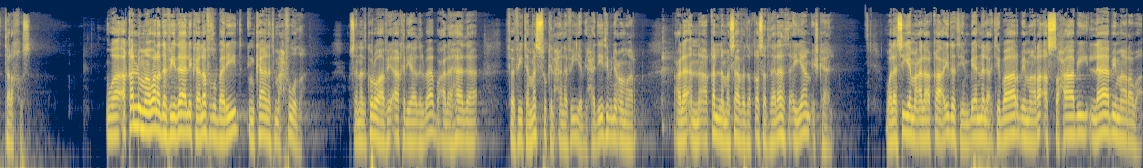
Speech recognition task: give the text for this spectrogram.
الترخص. وأقل ما ورد في ذلك لفظ بريد إن كانت محفوظة. وسنذكرها في آخر هذا الباب وعلى هذا ففي تمسك الحنفية بحديث ابن عمر على أن أقل مسافة القصر ثلاثة أيام إشكال. ولا سيما على قاعدة بأن الاعتبار بما رأى الصحابي لا بما روى.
